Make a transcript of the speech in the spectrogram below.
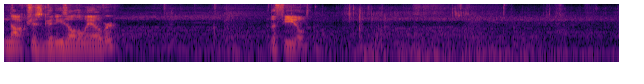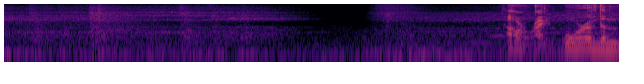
noxious goodies all the way over the field. Alright, War of the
